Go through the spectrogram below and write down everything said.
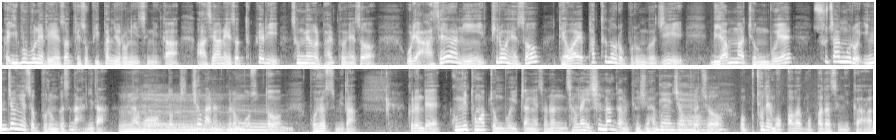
그러니까 이 부분에 대해서 계속 비판 여론이 있으니까 아세안에서 특별히 성명을 발표해서 우리 아세안이 필요해서 대화의 파트너로 부른 거지 미얀마 정부의 수장으로 인정해서 부른 것은 아니다라고 음. 또 비켜가는 그런 모습도 음. 보였습니다. 그런데 국민통합정부 입장에서는 상당히 실망감을 표시하고 네네. 있죠. 그렇죠. 뭐 초대를 못, 받, 못 받았으니까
